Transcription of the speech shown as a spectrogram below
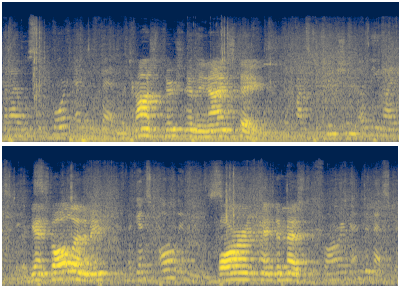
that I will support and defend the Constitution of the United States the Constitution of the United States against all enemies, against all enemies, foreign and domestic, foreign and domestic,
